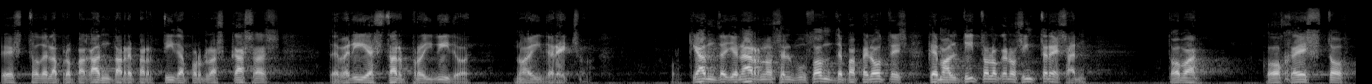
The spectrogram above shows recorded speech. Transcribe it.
Esto de la propaganda repartida por las casas debería estar prohibido. No hay derecho. ¿Por qué han de llenarnos el buzón de papelotes que maldito lo que nos interesan? Toma, coge esto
